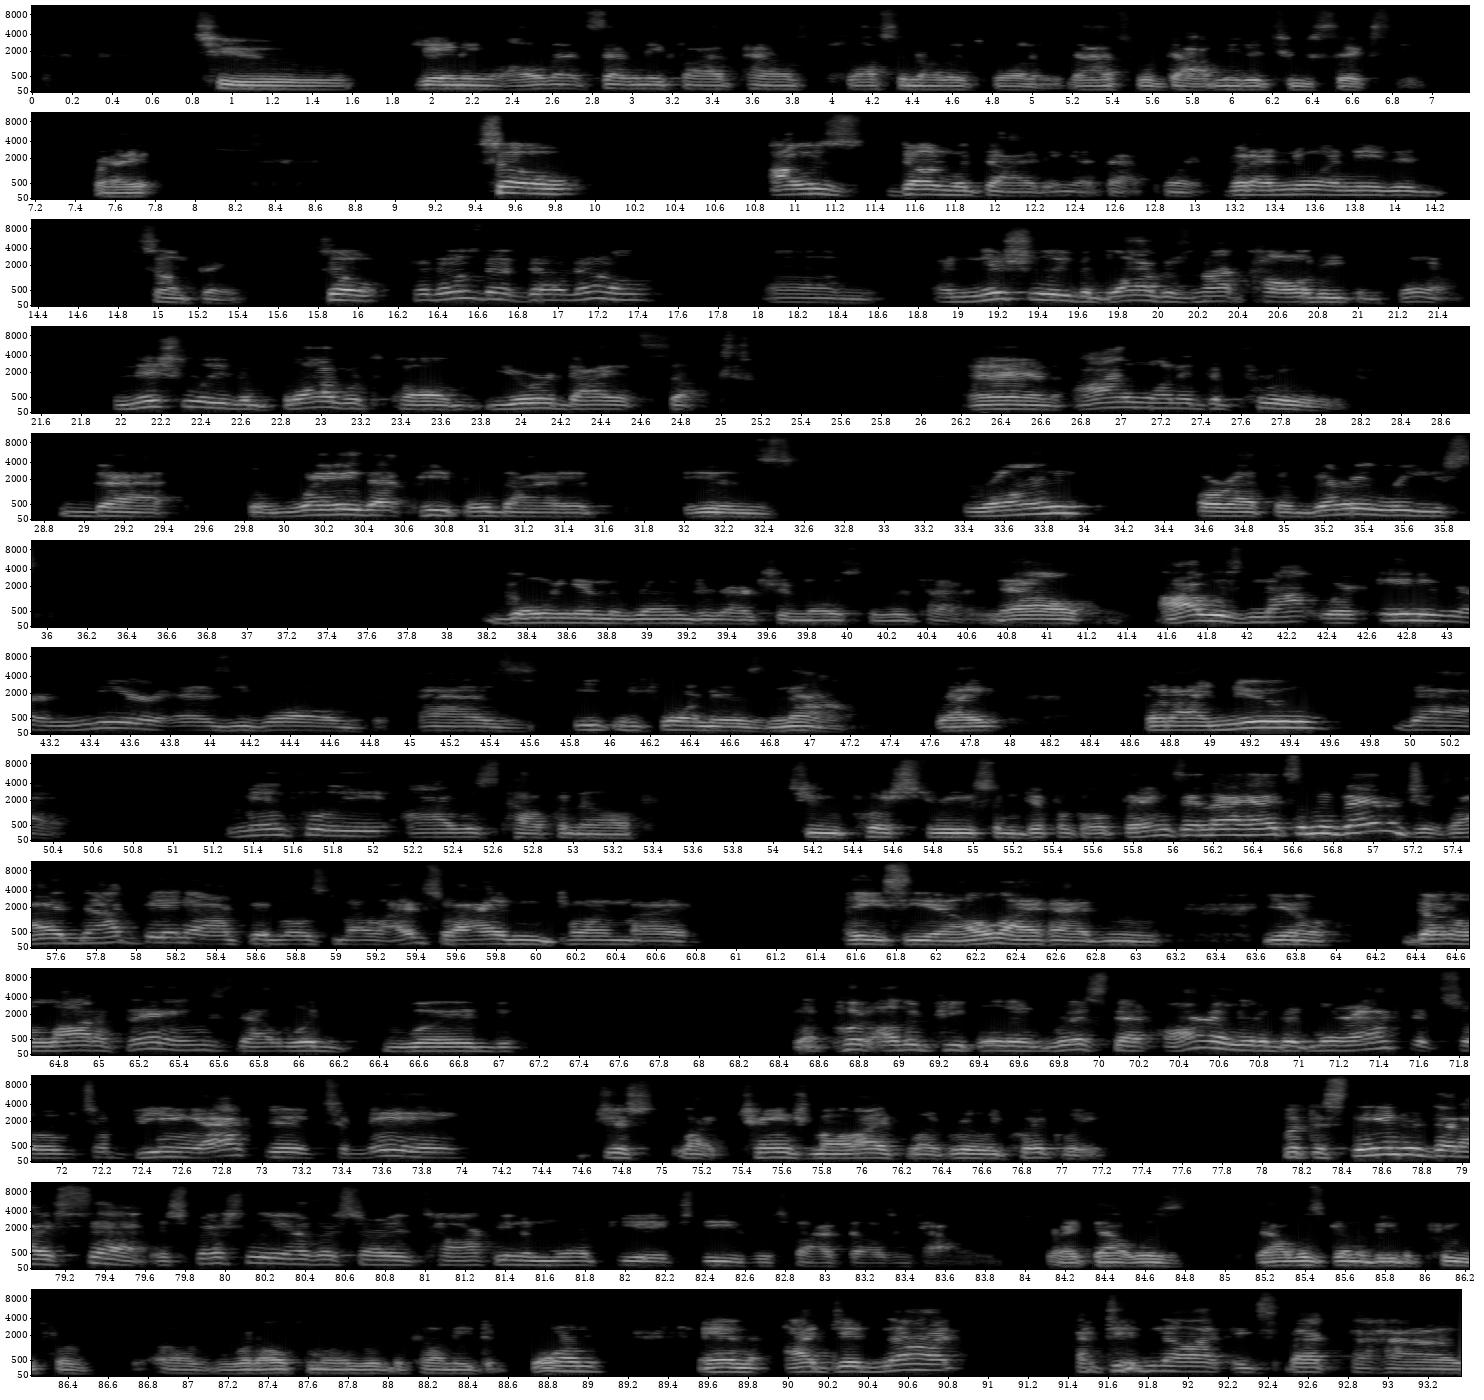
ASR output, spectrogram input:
to gaining all that 75 pounds plus another 20. That's what got me to 260. Right. So I was done with dieting at that point, but I knew I needed something. So, for those that don't know, um, initially the blog was not called Eat to Perform. Initially, the blog was called Your Diet Sucks. And I wanted to prove that the way that people diet is wrong, or at the very least, going in the wrong direction most of the time. Now, I was not where anywhere near as evolved as Eat Form is now, right? But I knew that mentally I was tough enough to push through some difficult things. And I had some advantages. I had not been active most of my life, so I hadn't torn my ACL. I hadn't, you know, done a lot of things that would would that put other people at risk that are a little bit more active. So so being active to me just like changed my life like really quickly. But the standard that I set, especially as I started talking to more PhDs, was 5,000 calories, right? That was that was going to be the proof of, of what ultimately would become Eat to Perform. And I did not, I did not expect to have,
